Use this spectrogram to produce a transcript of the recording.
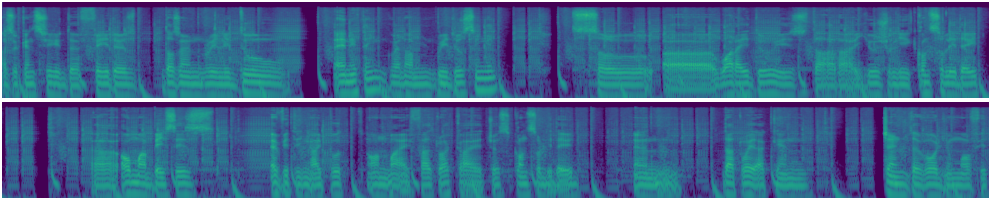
as you can see, the fader doesn't really do anything when I'm reducing it. So uh, what I do is that I usually consolidate uh, all my basses, everything I put on my fat rack, I just consolidate, and that way I can change the volume of it.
